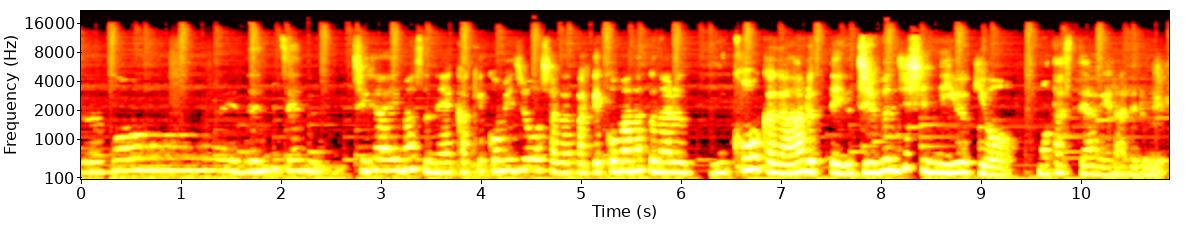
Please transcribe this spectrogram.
はい。すごい。全然違いますね。駆け込み乗車が駆け込まなくなる効果があるっていう自分自身に勇気を持たせてあげられる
